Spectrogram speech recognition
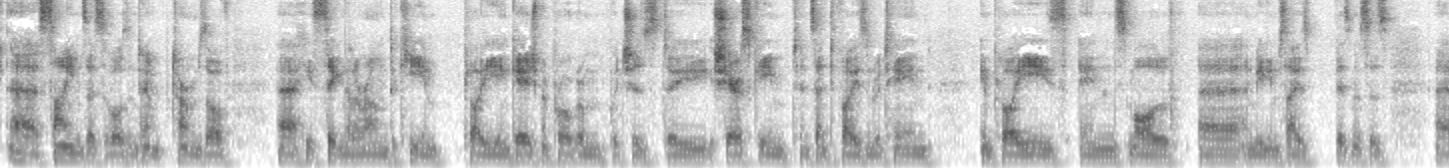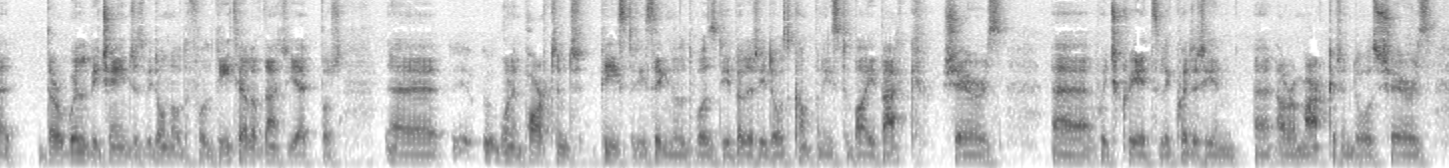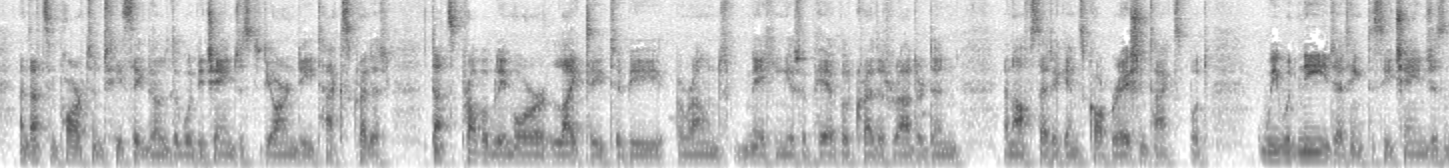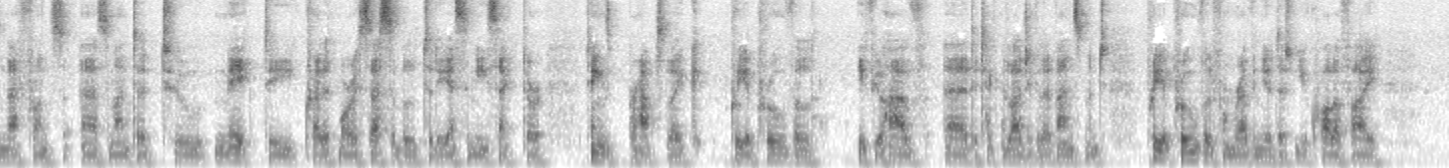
uh, signs, I suppose, in term, terms of uh, his signal around the key employee engagement program, which is the share scheme to incentivize and retain employees in small uh, and medium sized businesses. Uh, there will be changes. We don't know the full detail of that yet, but uh, one important piece that he signalled was the ability of those companies to buy back shares uh, which creates liquidity in uh, or a market in those shares, and that's important. He signalled there would be changes to the R and D tax credit. That's probably more likely to be around making it a payable credit rather than an offset against corporation tax, but we would need, I think, to see changes in that front, uh, Samantha, to make the credit more accessible to the SME sector. Things perhaps like pre approval, if you have uh, the technological advancement, pre approval from revenue that you qualify,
